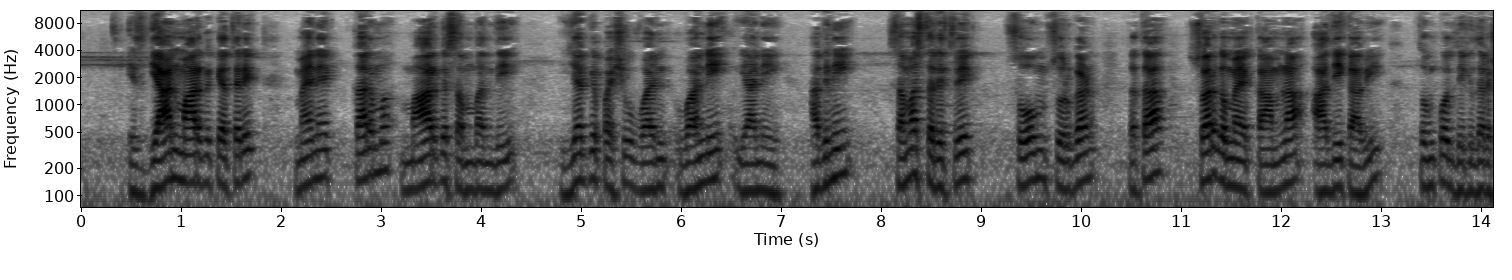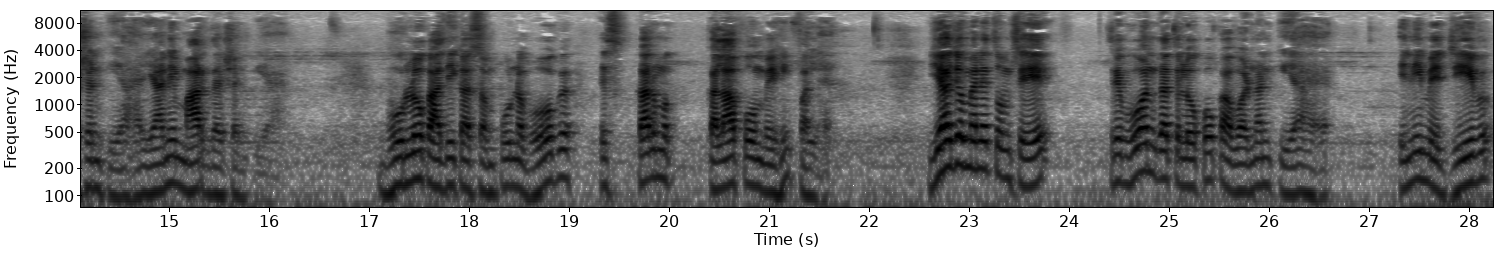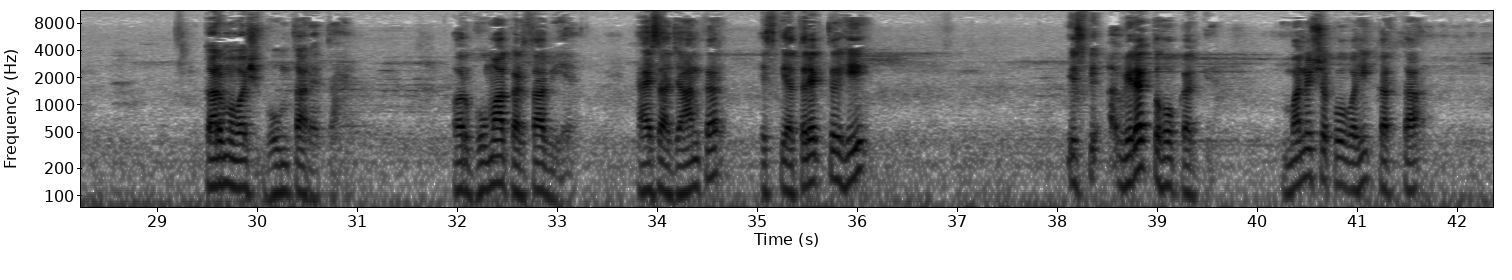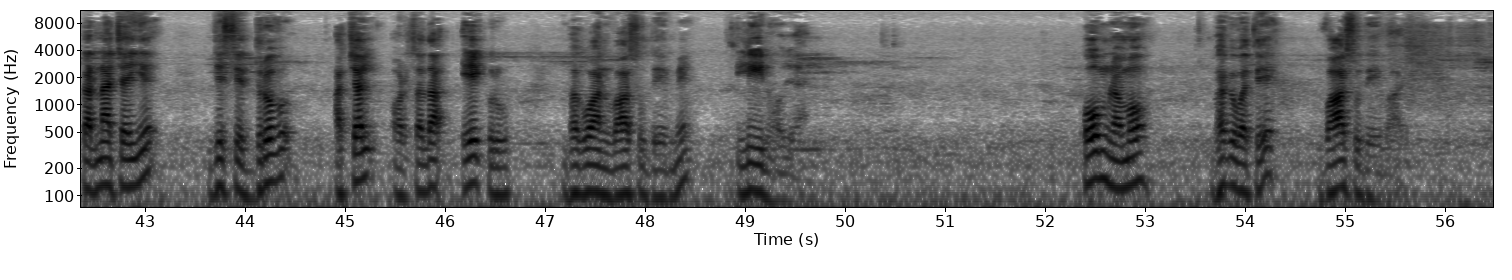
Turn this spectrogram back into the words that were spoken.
इस ज्ञान मार्ग के अतिरिक्त मैंने कर्म मार्ग संबंधी यज्ञ पशु वन, वहनी, यानी अग्नि, समस्त ऋत्विक, सोम, सुरगण तथा स्वर्गमय कामना आदि का भी तुमको दिग्दर्शन किया है, यानी मार्गदर्शन किया है। भूलोक आदि का संपूर्ण भोग इस कर्म कलापों में ही फल है। यह जो मैंने तुमसे त्रिभुवनगत लोकों का वर्णन किया है, इन्हीं में जीव कर्मवश घूमता रहता है और घुमा करता भी है। ऐसा जानकर इसके अतिरिक्त ही इसके विरक्त होकर के मनुष्य को वही करता करना चाहिए, जिससे ध्रुव, अचल और सदा एक रूप भगवान वासुदेव में लीन हो जाए। ओम नमो भगवते वासुदेवाय।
